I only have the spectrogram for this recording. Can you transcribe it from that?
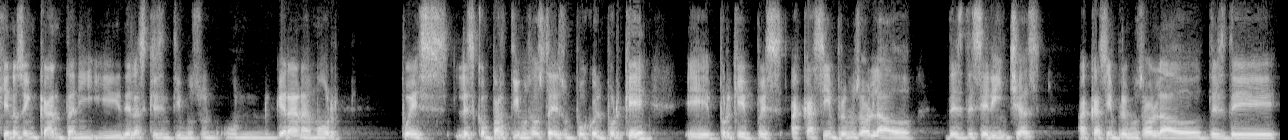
que nos encantan y, de las que sentimos un, gran amor, pues les compartimos a ustedes un poco el por qué eh, porque pues acá siempre hemos hablado desde ser hinchas, acá siempre hemos hablado desde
